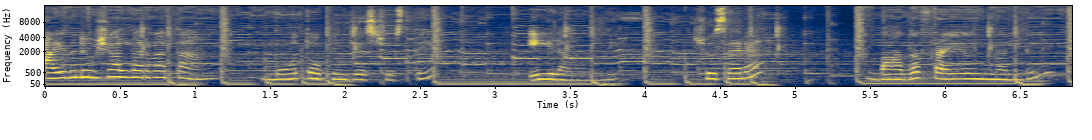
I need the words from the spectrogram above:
ఐదు నిమిషాల తర్వాత మూత ఓపెన్ చేసి చూస్తే ఇలా ఉంది. చూసారా? బాగా ఫ్రై అయిందండి.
